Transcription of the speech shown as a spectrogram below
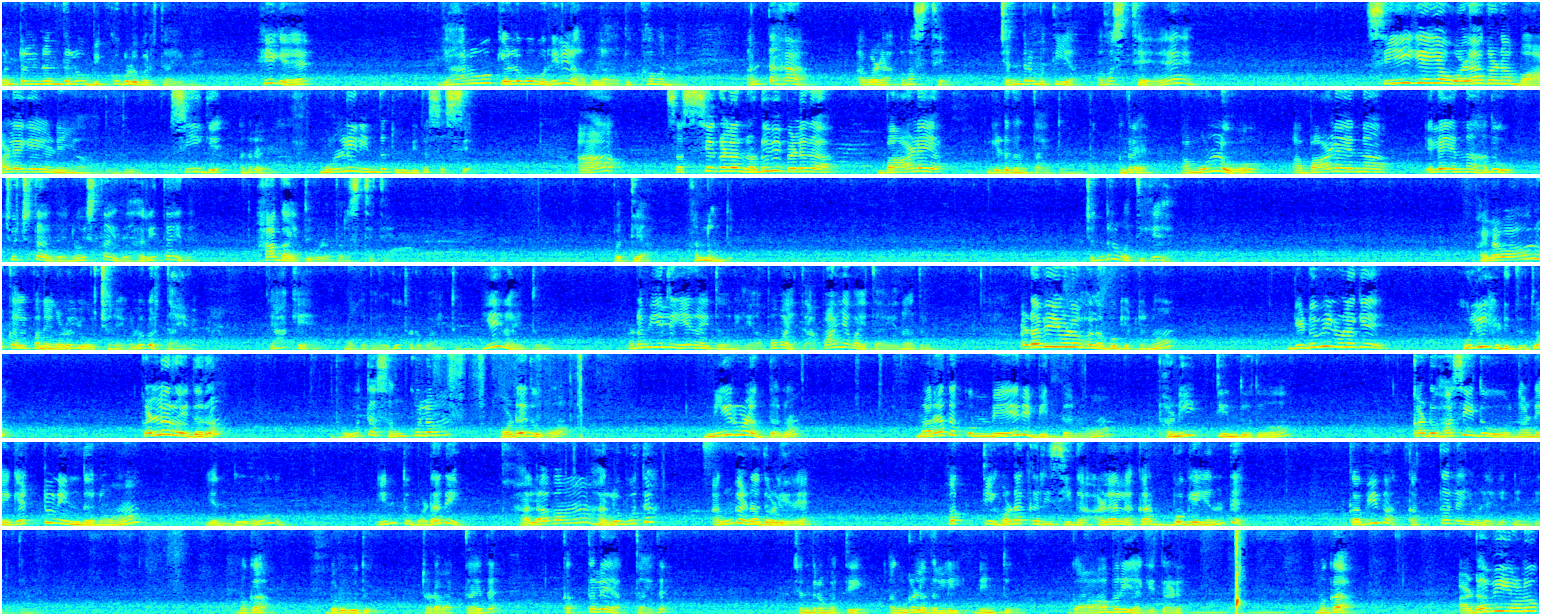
ಗಂಟಲಿನಿಂದಲೂ ಬಿಕ್ಕುಗಳು ಬರ್ತಾ ಇವೆ. ಹೀಗೆ ಯಾರೂ ಕೇಳುವವರಿಲ್ಲ ಅವಳ ದುಃಖವನ್ನು. ಅಂತಹ ಅವಳ ಅವಸ್ಥೆ, ಚಂದ್ರಮತಿಯ ಅವಸ್ಥೆ, ಸೀಗೆಯ ಒಳಗಣ ಬಾಳೆಗೆ ಎಣೆಯಾದುದು. ಸೀಗೆ ಅಂದರೆ ಮುಳ್ಳಿನಿಂದ ತುಂಬಿದ ಸಸ್ಯ. ಆ ಸಸ್ಯಗಳ ನಡುವೆ ಬೆಳೆದ ಬಾಳೆಯ ಗಿಡದಂತಾಯಿತು ಅಂತ. ಅಂದರೆ ಆ ಮುಳ್ಳು ಆ ಬಾಳೆಯನ್ನು ಎಲೆಯನ್ನು ಅದು ಚುಚ್ಚುತ್ತಾ ಇದೆ, ನೋಯಿಸ್ತಾ ಇದೆ, ಹರಿತಾ ಇದೆ. ಹಾಗಾಯಿತು ಇವಳ ಪರಿಸ್ಥಿತಿ. ಪದ್ಯ ಹನ್ನೊಂದು. ಚಂದ್ರವತಿಗೆ ಹಲವಾರು ಕಲ್ಪನೆಗಳು, ಯೋಚನೆಗಳು ಬರ್ತಾ ಇವೆ. ಯಾಕೆ ಮಗ ಬರೋದು ತಡವಾಯಿತು? ಏನಾಯಿತು? ಅಡವಿಯಲ್ಲಿ ಏನಾಯಿತು ಅವನಿಗೆ? ಅಪವಾಯ್ತ, ಅಪಾಯವಾಯ್ತಾ ಏನಾದರೂ? ಅಡವಿಯೊಳು ಹೊಲಬುಗೆಟ್ಟನು ಗಿಡುವಿನೊಳಗೆ ಹುಲಿ ಹಿಡಿದುದು, ಕಳ್ಳರೊಯ್ದರು, ಭೂತ ಸಂಕುಲಂ ಹೊಡೆದು ನೀರೊಳಗ್ದನು, ಮರದ ಕೊಂಬೇರಿ ಬಿದ್ದನು, ಫಣಿ ತಿಂದುದು, ಕಡು ಹಸಿದು ನಡೆಗೆಟ್ಟು ನಿಂದನು ಎಂದು ಇಂತು ಬಡದಿ ಹಲವಂ ಹಲುಬುತ ಅಂಗಣದೊಳಿರೆ. ಹೊತ್ತಿ ಹೊಡಕರಿಸಿದ ಅಳಲ ಕರ್ಬುಗೆಯಂತೆ ಕವಿವ ಕತ್ತಲೆಯೊಳಗೆ ನಿಂದಿರ್ದಳು ಮಗ ಬರುವುದು ತಡವಾಗ್ತಾ ಇದೆ, ಕತ್ತಲೆ ಆಗ್ತಾ ಇದೆ. ಚಂದ್ರಮತಿ ಅಂಗಳದಲ್ಲಿ ನಿಂತು ಗಾಬರಿಯಾಗಿದ್ದಾಳೆ. ಮಗ, ಅಡವಿಯೊಳು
